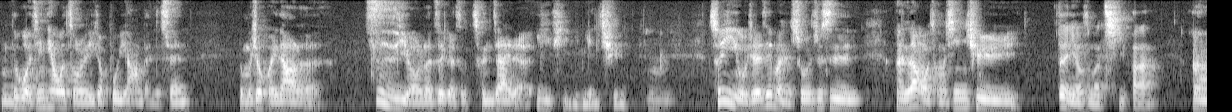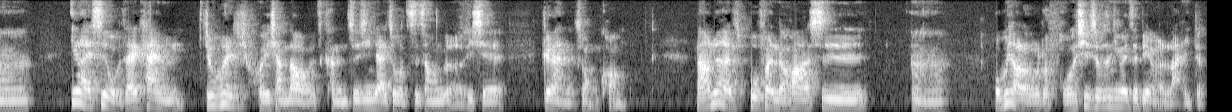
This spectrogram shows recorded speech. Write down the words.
嗯、如果今天我走了一个不一样的人生，我们就回到了自由的这个存在的议题里面去。嗯，所以我觉得这本书就是嗯，让我重新去对你有什么启发？嗯，一来是我在看，就会回想到我可能最近在做智商的一些个案的状况，然后另外部分的话是。嗯，我不晓得我的佛系是不是因为这边而来的，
